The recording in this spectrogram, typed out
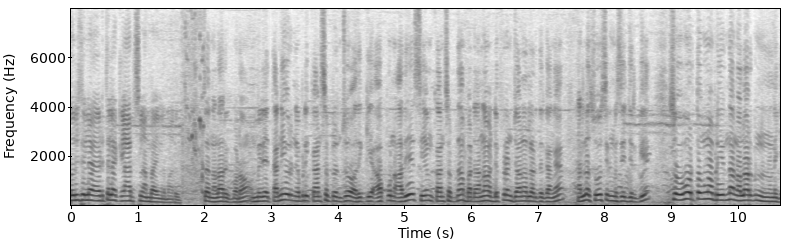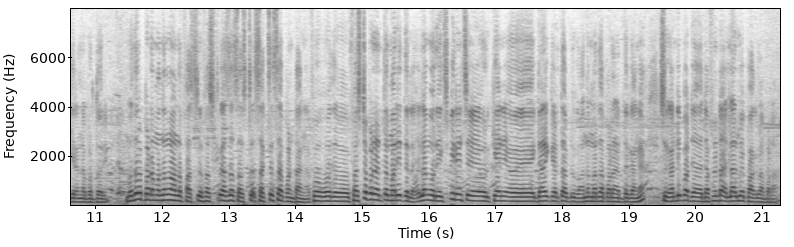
ஒரு சில இடத்துல கிளாப்ஸ்லாம் பயங்கரமாக இருக்குது சார் நல்லா இருக்கு படம். உண்மையிலே தனியொருன் எப்படி கான்செப்ட் இருந்துச்சோ அதுக்கு அப்போ அதே சேம் கான்செப்ட் தான் பட் ஆனால் டிஃப்ரெண்ட் ஜானரில் எடுத்திருக்காங்க. நல்ல சோஷியல் மெசேஜ் இருக்குது ஸோ ஒவ்வொருத்தவங்களும் அப்படி இருந்தால் நல்லாயிருக்கும்னு நினைக்கிறேன் என்னை பொறுத்தவரைக்கும் முதல் படம் வந்தாலும் நல்லா ஃபஸ்ட் ஃபஸ்ட் கிளாஸாக சக்ஸஸாக பண்ணிட்டாங்க. இப்போ ஒரு ஃபஸ்ட்டு படம் எடுத்த மாதிரியே தெரியல. எல்லாமே ஒரு எக்ஸ்பீரியன்ஸ் ஒரு கே டேரக்டர் எடுத்தா அப்படி இருக்கும்? அந்த மாதிரி தான் படம் எடுத்திருக்காங்க. ஸோ கண்டிப்பாக டெஃபினட்டாக எல்லாருமே பார்க்கலாம் படம்.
